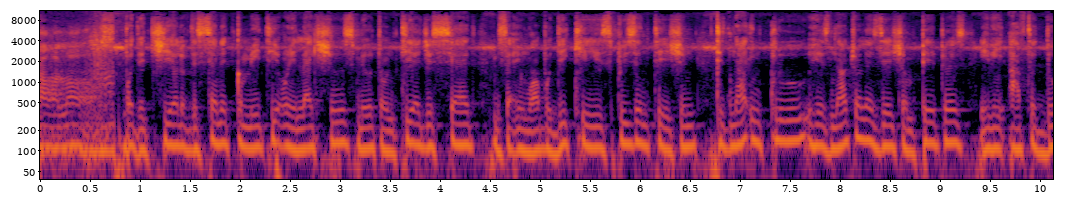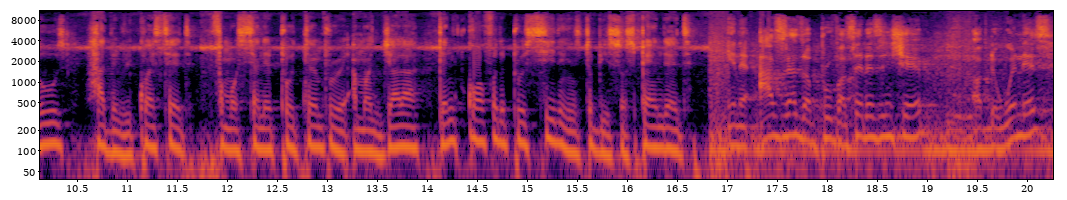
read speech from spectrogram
our laws. But the chair of the Senate Committee on Elections, Milton Teahjay, said Mr. Nwabudike's presentation did not include his naturalization papers even after those had been requested. Former Senate Pro Tempore Armah Jallah then called for the proceedings to be suspended. In the absence of proof of citizenship of the witness,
